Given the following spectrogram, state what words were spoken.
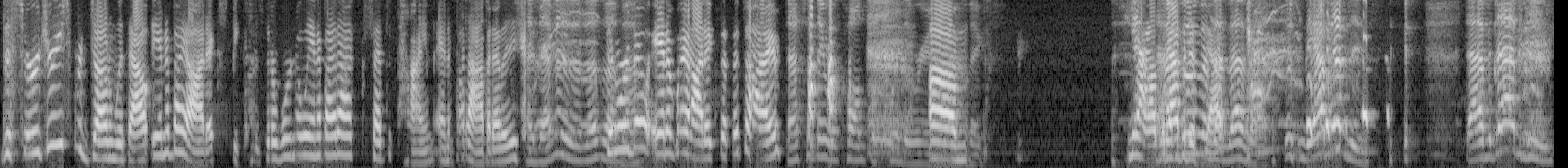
the surgeries were done without antibiotics because there were no antibiotics at the time. Antibiotics. There were no antibiotics at the time. That's what they were called before they were Um, antibiotics. Yeah, the but yes. abidabidis. The abidabidis.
